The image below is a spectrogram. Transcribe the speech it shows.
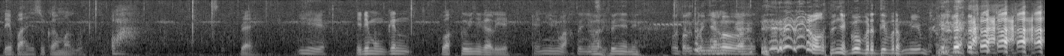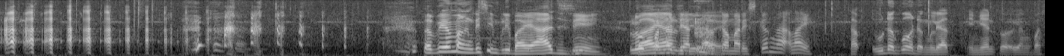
Dia pasti suka sama gua. Wah. Bray. iya ya Ini mungkin waktunya kali ya. kayaknya ini waktunya sih Waktunya nih. Untuk Waktunya diumumkan. waktunya gua berhenti bermimpi. Tapi emang dia simply bayar aja sih. nih lu Bahaya pernah lihat bahaya. Kamariska nggak lah ya Udah gua udah ngeliat inian kok yang pas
